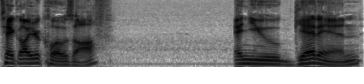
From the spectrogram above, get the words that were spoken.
take all your clothes off and you get in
